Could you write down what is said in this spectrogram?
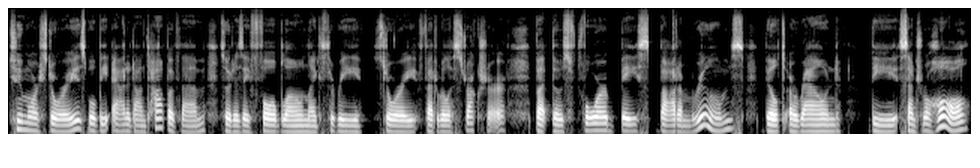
Two more stories will be added on top of them, so it is a full blown, like three story Federalist structure. But those four base bottom rooms built around the Central Hall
